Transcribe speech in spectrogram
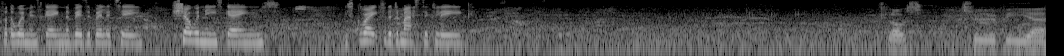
for the women's game, the visibility, showing these games. It's great for the domestic league. Close to the uh,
